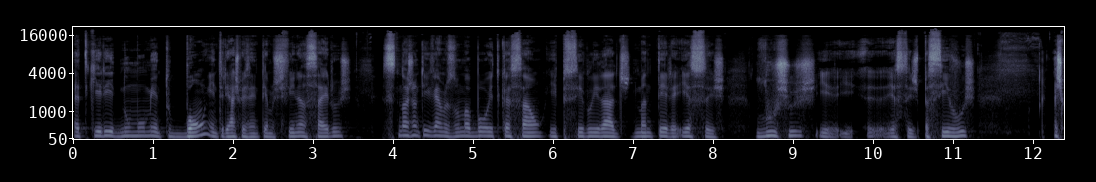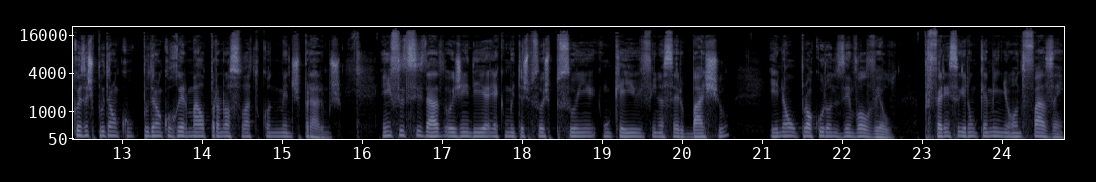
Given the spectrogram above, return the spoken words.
adquirido num momento bom, entre aspas, em termos financeiros, se nós não tivermos uma boa educação e possibilidades de manter esses luxos e, e, eh, esses passivos, as coisas poderão, poderão correr mal para o nosso lado quando menos esperarmos. A infelicidade hoje em dia é que muitas pessoas possuem um QI financeiro baixo e não o procuram desenvolvê-lo. Preferem seguir um caminho onde fazem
